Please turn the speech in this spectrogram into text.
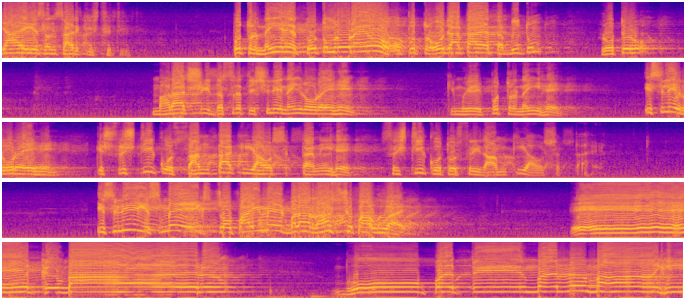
क्या है ये संसार की स्थिति? पुत्र नहीं है तो तुम रो रहे हो। पुत्र हो जाता है, तब भी तुम रोते हो। महाराज श्री दशरथ इसलिए नहीं रो रहे हैं कि मेरे पुत्र नहीं है। इसलिए रो रहे हैं कि सृष्टि को शांता की आवश्यकता नहीं है। सृष्टि को तो श्री राम की आवश्यकता है। इसलिए इसमें एक चौपाई में एक बड़ा रास छुपा हुआ है। एक बार भूपति मन माही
